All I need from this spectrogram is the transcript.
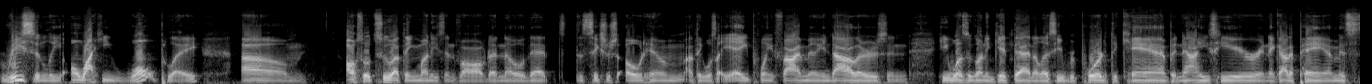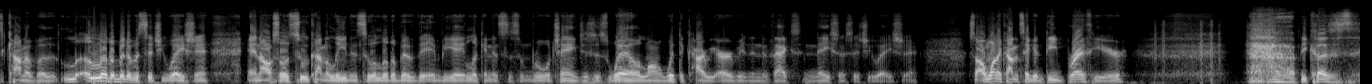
recently on why he won't play. Um, also too i think money's involved. I know that the sixers owed him i think it was like 8.5 million dollars and he wasn't going to get that unless he reported to camp and now he's here and they got to pay him. It's kind of a, a little bit of a situation and also too kind of leading to a little bit of the nba looking into some rule changes as well along with the Kyrie Irving and the vaccination situation. So i want to kind of take a deep breath here because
